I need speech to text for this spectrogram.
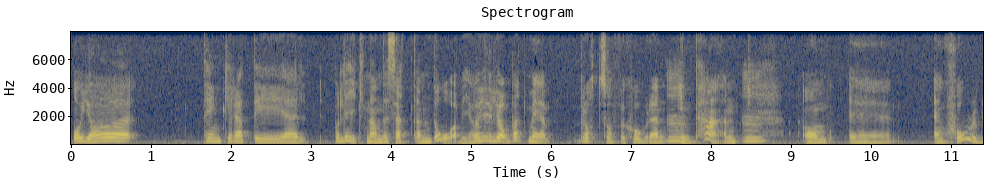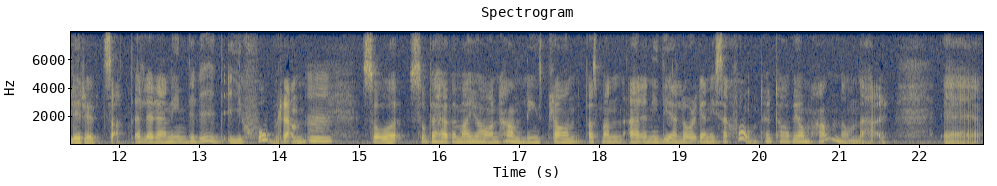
Och jag tänker att det är på liknande sätt ändå. Vi har ju Okej. jobbat med brottsofferjouren Mm. internt. Om eh, en jour blir utsatt eller en individ i jouren Mm. så, så behöver man ju ha en handlingsplan fast man är en ideell organisation. Hur tar vi om hand om det här? Eh,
